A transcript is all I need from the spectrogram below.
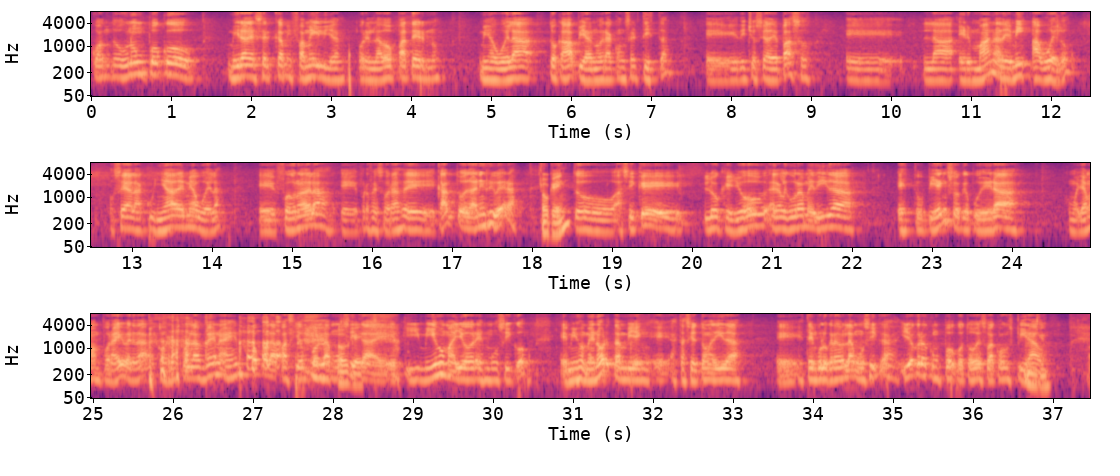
cuando uno un poco mira de cerca a mi familia, por el lado paterno, mi abuela tocaba piano, era concertista, eh, dicho sea de paso, eh, la hermana de mi abuelo, o sea, la cuñada de mi abuela, eh, fue una de las profesoras de canto de Dani Rivera. Ok. Esto, así que lo que yo en alguna medida esto pienso que pudiera, como llaman por ahí, ¿verdad? Correr por las venas es un poco la pasión por la música. eh, y mi hijo mayor es músico, eh, mi hijo menor también, eh, hasta cierta medida, eh, está involucrado en la música. Y yo creo que un poco todo eso ha conspirado.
